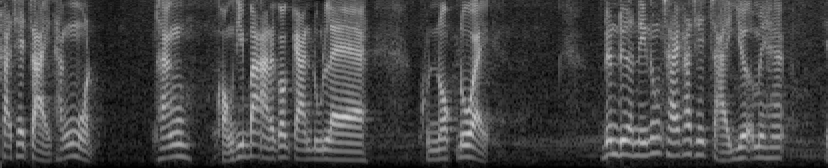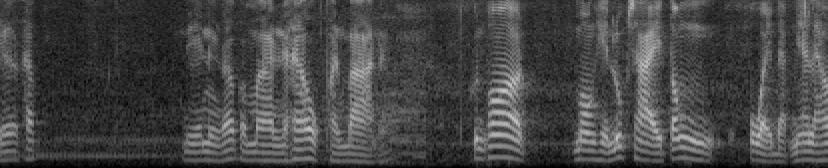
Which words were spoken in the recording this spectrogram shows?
ค่าใช้จ่ายทั้งหมดทั้งของที่บ้านแล้วก็การดูแลคุณนกด้วย เดือนเดือนๆนี้ต้องใช้ค่าใช้จ่ายเยอะไหมฮะ เยอะครับ เดือนหนึ่งก็ประมาณห้าหกพันบาทนะคุณพ่อมองเห็นลูกชายต้องป่วยแบบเนี้ยแล้ว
